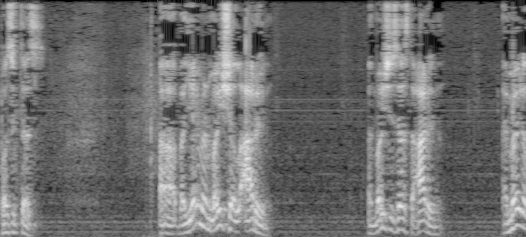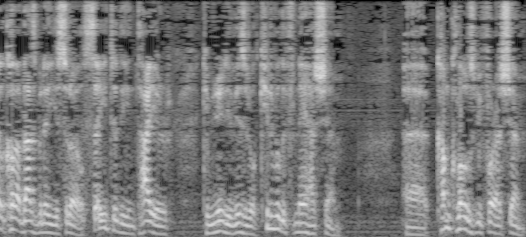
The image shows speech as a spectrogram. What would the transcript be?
Pasuk says, "Vayemer Moshe al Arin," and Moshe says to Arin, "Emer al kol adas b'nei Yisrael." Say to the entire community of Israel, "Kirvu lifnei Hashem." Uh, come close before Hashem.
